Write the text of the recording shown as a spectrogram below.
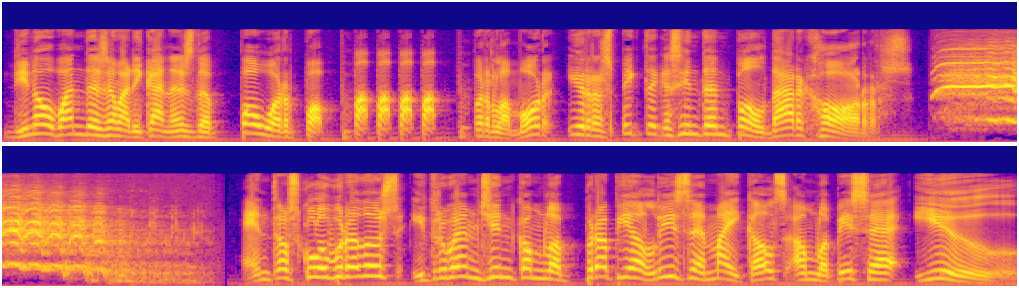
19 bandes americanes de power pop, pop, pop, pop, pop. per l'amor i respecte que senten pel Dark Horse. Entre els col·laboradors hi trobem gent com la pròpia Lisa Michaels amb la peça You.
